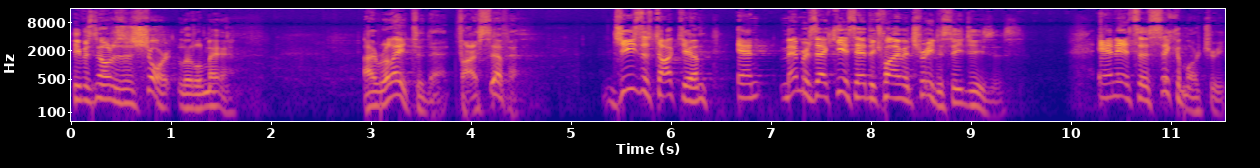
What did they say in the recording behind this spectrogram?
He was known as a short little man. I relate to that. Five seven. Jesus talked to him, and remember Zacchaeus had to climb a tree to see Jesus. And it's a sycamore tree.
